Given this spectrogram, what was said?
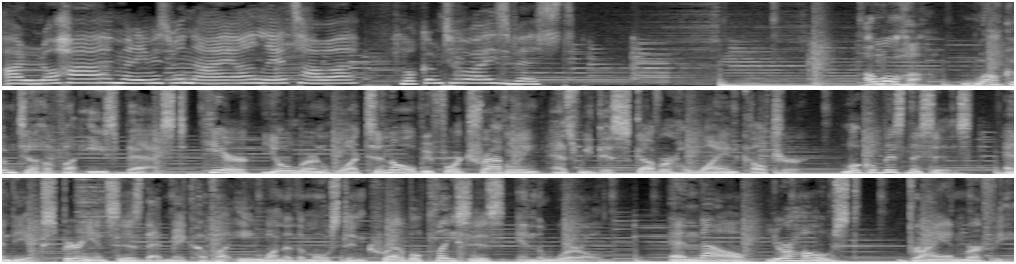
Aloha, my name is Manaya Leiataua. Welcome to Hawaii's Best. Aloha. Welcome to Hawaii's Best. Here, you'll learn what to know before traveling as we discover Hawaiian culture, local businesses, and the experiences that make Hawaii one of the most incredible places in the world. And now, your host, Brian Murphy.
